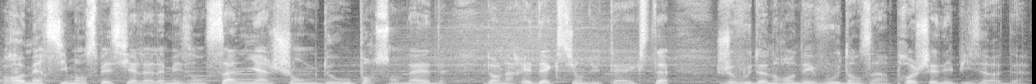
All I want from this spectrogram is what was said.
Remerciement spécial à la maison Sanya Chongdu pour son aide dans la rédaction du texte. Je vous donne rendez-vous dans un prochain épisode.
